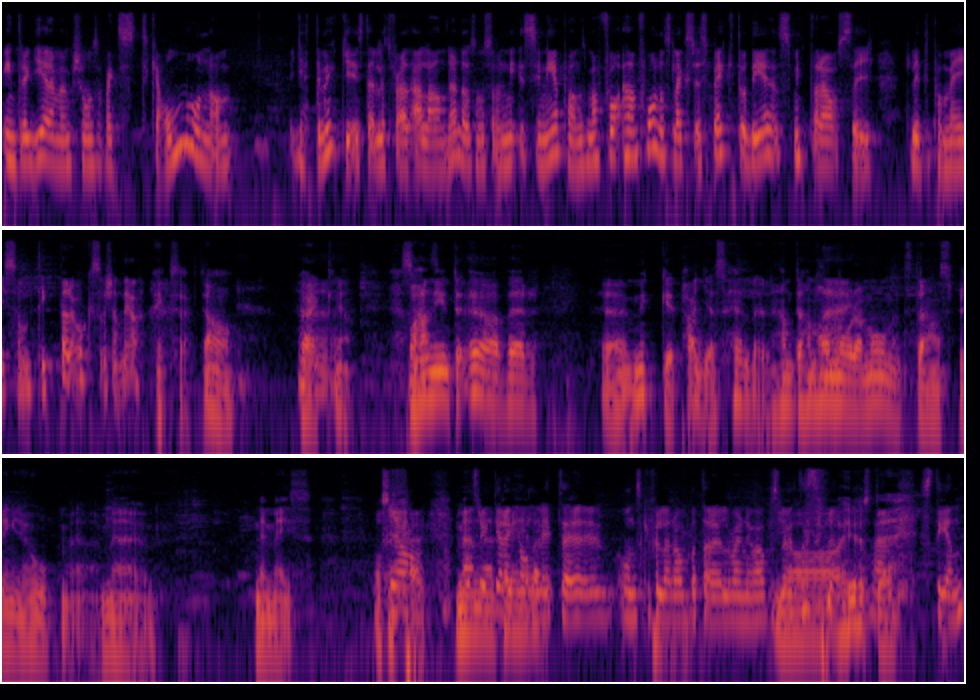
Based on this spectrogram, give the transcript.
interagera med en person som faktiskt tycker om honom jättemycket istället för att alla andra då som, som ser ner på honom. Får, han får någon slags respekt och det smittar av sig lite på mig som tittare också kände jag. Exakt, ja. Verkligen. Uh. Och han är ju inte över eh, mycket pajas heller. Han, han har några moments där han springer ihop med, med, med Mace. Och så ja, Men och trycker igång hela... lite ondskefulla robotar eller vad det nu var på slutet. Ja, just det. sten.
